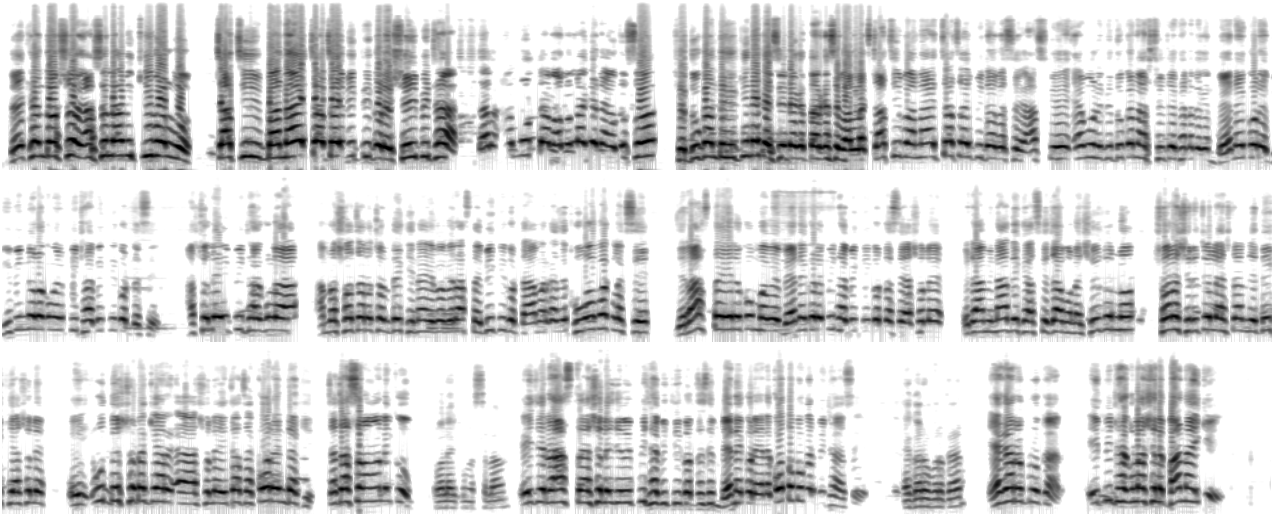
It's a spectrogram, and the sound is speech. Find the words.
দেখেন দর্শক আসলে আমি কি বলব? চাচি বানায়, চাচাই বিক্রি করে। সেই পিঠা তার আমুরটা ভালো লাগে না, অথচ সে দোকান থেকে কিনে খাইছে এটাকে তার কাছে ভালো লাগে চাচি বানায়, চাচাই পিঠা বেছে আজকে এমন একটি দোকান আসছে যেখানে দেখেন ভ্যানে করে বিভিন্ন রকমের পিঠা বিক্রি করতেছে। আসলে এই পিঠাগুলা আমরা সচরাচর দেখি না, এভাবে রাস্তায় বিক্রি করতে। আমার কাছে খুব অবাক লাগছে যে রাস্তায় এরকম ভাবে ভ্যানে করে পিঠা বিক্রি করতেছে আসলে এটা আমি না দেখে আজকে যাব না। সেই জন্য সরাসরি চলে আসলাম যে দেখি আসলে এই উদ্দেশ্যটা কি আর আসলে এই চাচা করেনটা কি চাচা আসসালামু আলাইকুম। ওয়ালাইকুম আসসালাম। এই যে রাস্তায় আসলে যে পিঠা বিক্রি করতেছে ভ্যানে করে এনে কত প্রকার পিঠা আছে? এগারো প্রকার। এগারো প্রকার। এই পিঠাগুলো আসলে বানায় কে?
